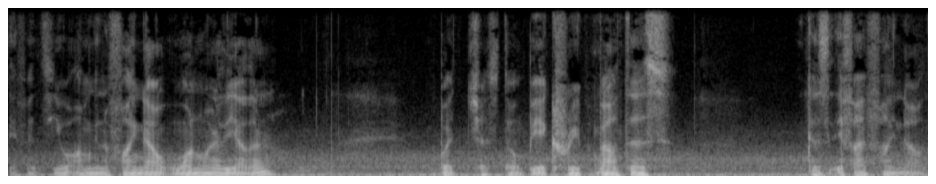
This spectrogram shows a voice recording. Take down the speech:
if it's you, I'm gonna find out one way or the other. But just don't be a creep about this. Because if I find out,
